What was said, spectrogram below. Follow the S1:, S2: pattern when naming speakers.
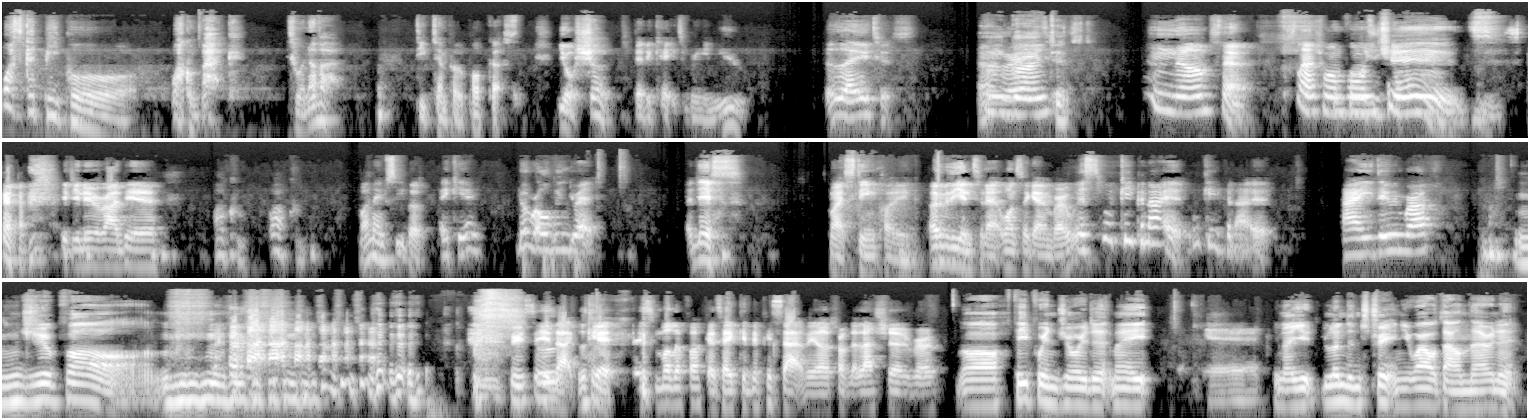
S1: What's good, people? Welcome back to another Deep Tempo podcast, your show dedicated to bringing you the latest
S2: And greatest.
S1: numpster slash one forty
S2: Kids.
S1: if you're new around here, welcome, welcome. My name's Sibo, aka the Roving Dread, and this my esteemed colleague over the internet once again, bro. We're, we're keeping at it. We're keeping at it. How you doing, bro?
S2: Japan.
S1: Who's seen that clip? This motherfucker taking the piss out of me uh, from the last show, bro.
S2: oh, people enjoyed it, mate.
S1: Yeah.
S2: You know, you London's treating you well down there, isn't it?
